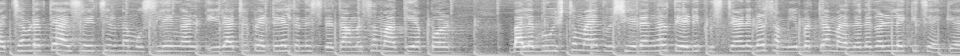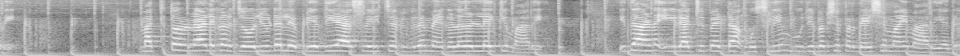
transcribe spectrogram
കച്ചവടത്തെ ആശ്രയിച്ചിരുന്ന മുസ്ലിങ്ങൾ ഈരാറ്റുപേട്ടയിൽ തന്നെ സ്ഥിരതാമസമാക്കിയപ്പോൾ ബലഭൂയിഷ്ഠമായ കൃഷിയിടങ്ങൾ തേടി ക്രിസ്ത്യാനികൾ സമീപത്തെ മലനിരകളിലേക്ക് ചേക്കേറി. മറ്റു തൊഴിലാളികൾ ജോലിയുടെ ലഭ്യതയെ ആശ്രയിച്ച വിവിധ മേഖലകളിലേക്ക് മാറി. ഇതാണ് ഈരാറ്റുപേട്ട മുസ്ലിം ഭൂരിപക്ഷ പ്രദേശമായി മാറിയത്.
